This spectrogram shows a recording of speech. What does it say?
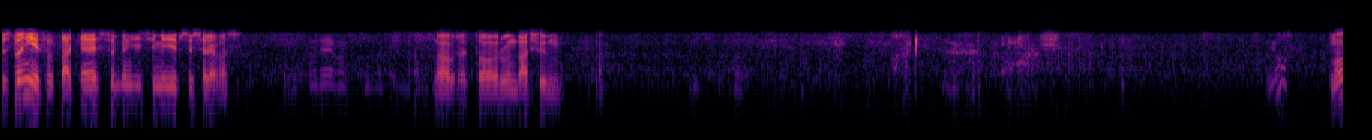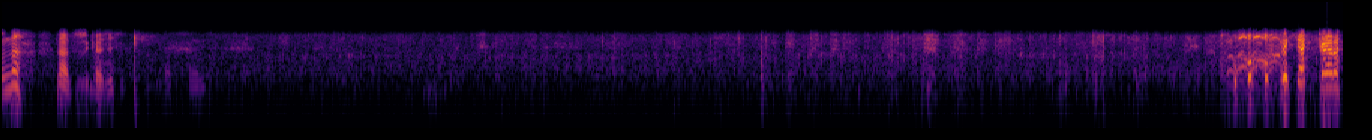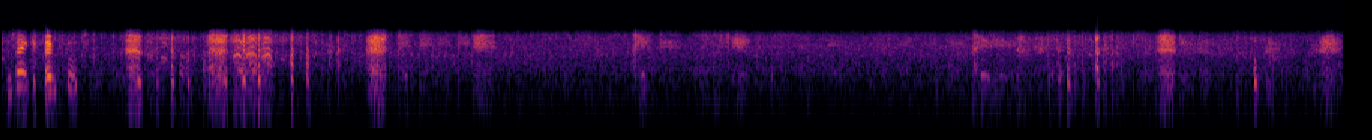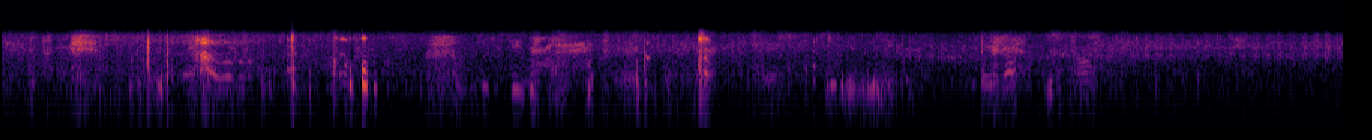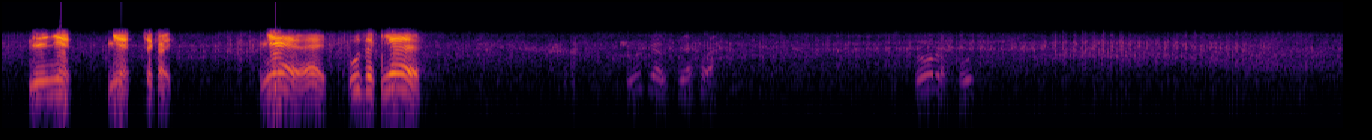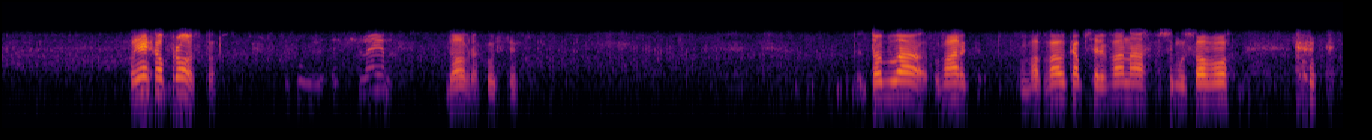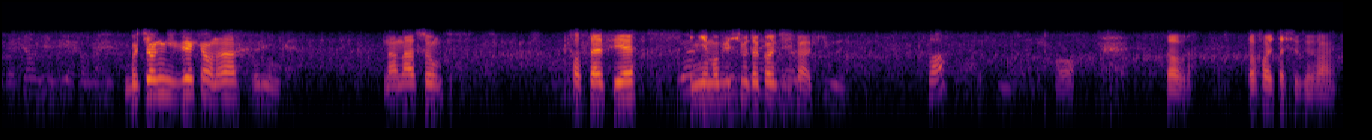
Przecież to nie jest ostatnia, jeszcze będziecie mieli przecież rewanż. To rewanż, kurwa. Dobra, to runda siódma. Już? No na, na co czekacie? Nie, nie, nie, czekaj. Nie, ej, Uzek, nie! Dobra, chuj. Pojechał prosto. Ślejem. Dobra, chuj z tym. To była walka przerwana przymusowo, bo ciągnik wjechał na, na naszą posesję i nie mogliśmy dokończyć walki. Co? Dobra, to chodź, się zmywamy.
